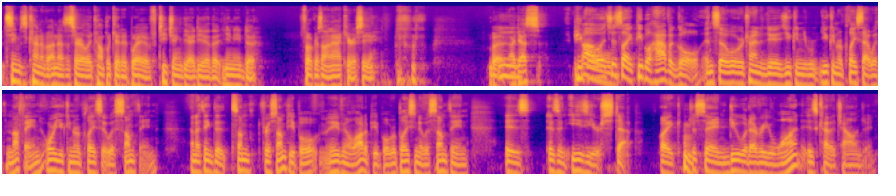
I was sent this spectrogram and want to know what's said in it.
it seems kind of unnecessarily complicated way of teaching the idea that you need to focus on accuracy but i mm. guess people Oh, it's just like people have a goal, and so what we're trying to do is you can you can replace that with nothing, or you can replace it with something. And I think that some for some people, maybe even a lot of people, replacing it with something is is an easier step. Like hmm. just saying do whatever you want is kind of challenging.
